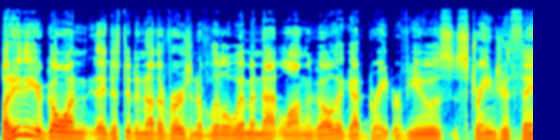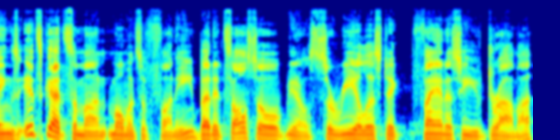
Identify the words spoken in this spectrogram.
But either you're going, they just did another version of Little Women not long ago that got great reviews. Stranger Things, it's got some on, moments of funny, but it's also you know surrealistic fantasy drama.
